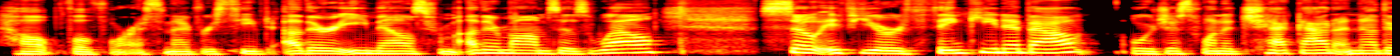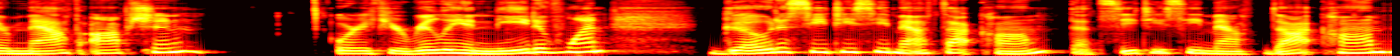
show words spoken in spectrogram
helpful for us. And I've received other emails from other moms as well. So if you're thinking about or just want to check out another math option, or if you're really in need of one, go to ctcmath.com. That's ctcmath.com.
